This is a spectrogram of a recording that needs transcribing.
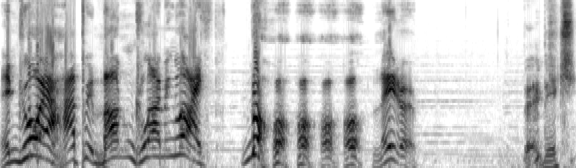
Enjoy a happy mountain climbing life. Later. Bitch.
